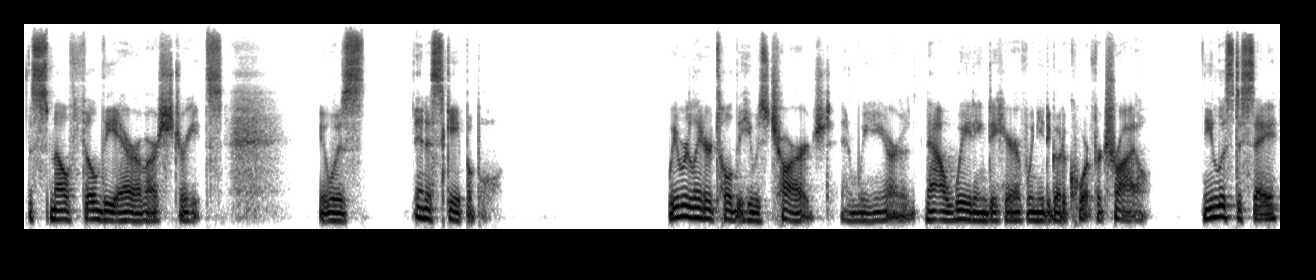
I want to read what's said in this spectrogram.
The smell filled the air of our streets. It was inescapable. We were later told that he was charged, and we are now waiting to hear if we need to go to court for trial. Needless to say,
